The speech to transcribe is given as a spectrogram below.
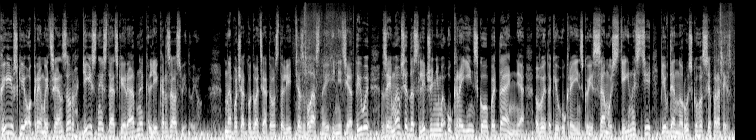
київський окремий цензор, дійсний статський радник, лікар за освітою. На початку ХХ століття з власної ініціативи займався дослідженнями українського питання, витоків української самостійності, південно-руського сепаратизму.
